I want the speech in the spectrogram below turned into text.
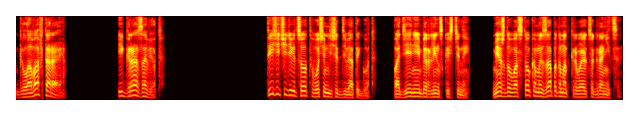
Глава вторая. Игра зовет. 1989 год. Падение Берлинской стены. Между Востоком и Западом открываются границы.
